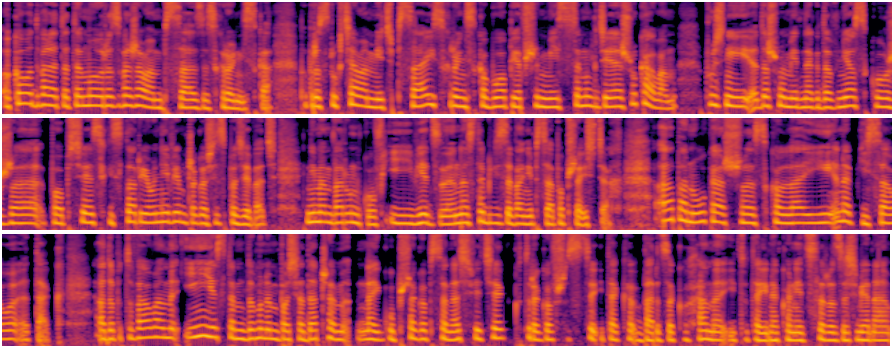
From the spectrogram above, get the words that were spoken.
Około dwa lata temu rozważałam psa ze schroniska. Po prostu chciałam mieć psa i schronisko było pierwszym miejscem, gdzie szukałam. Później doszłam jednak do wniosku, że po psie z historią nie wiem czego się spodziewać. Nie mam warunków i wiedzy na stabilizowanie psa po przejściach. A pan Łukasz z kolei napisał tak. Adoptowałam i jestem dumnym posiadaczem najgłupszego psa na świecie, którego wszyscy i tak bardzo kochamy i tutaj na koniec roześmiana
